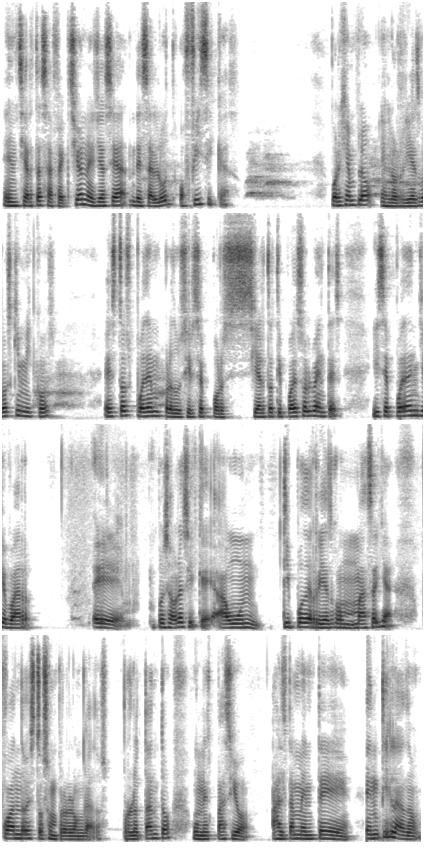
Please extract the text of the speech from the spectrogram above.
en ciertas afecciones, ya sea de salud o físicas. Por ejemplo, en los riesgos químicos, estos pueden producirse por cierto tipo de solventes y se pueden llevar, eh, pues ahora sí que a un tipo de riesgo más allá cuando estos son prolongados. Por lo tanto, un espacio altamente ventilado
